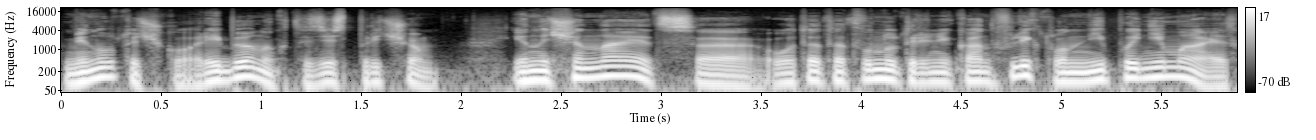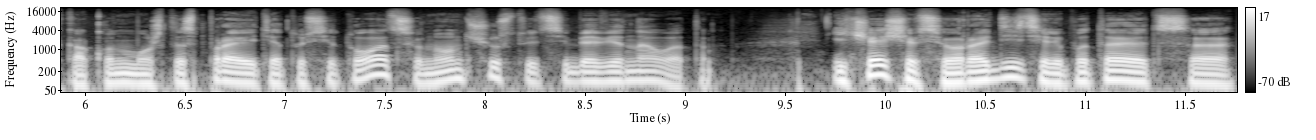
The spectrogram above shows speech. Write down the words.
Минуточку, а ребенок-то здесь при чем? И начинается вот этот внутренний конфликт, он не понимает, как он может исправить эту ситуацию, но он чувствует себя виноватым. И чаще всего родители пытаются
